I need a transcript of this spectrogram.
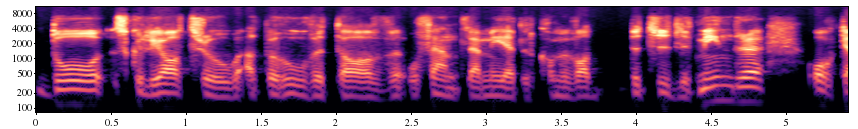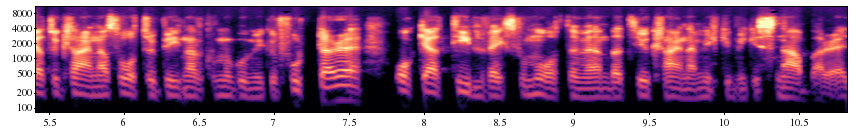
då skulle jag tro att behovet av offentliga medel kommer vara betydligt mindre och att Ukrainas återuppbyggnad kommer gå mycket fortare och att tillväxt kommer återvända till Ukraina mycket, mycket snabbare.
